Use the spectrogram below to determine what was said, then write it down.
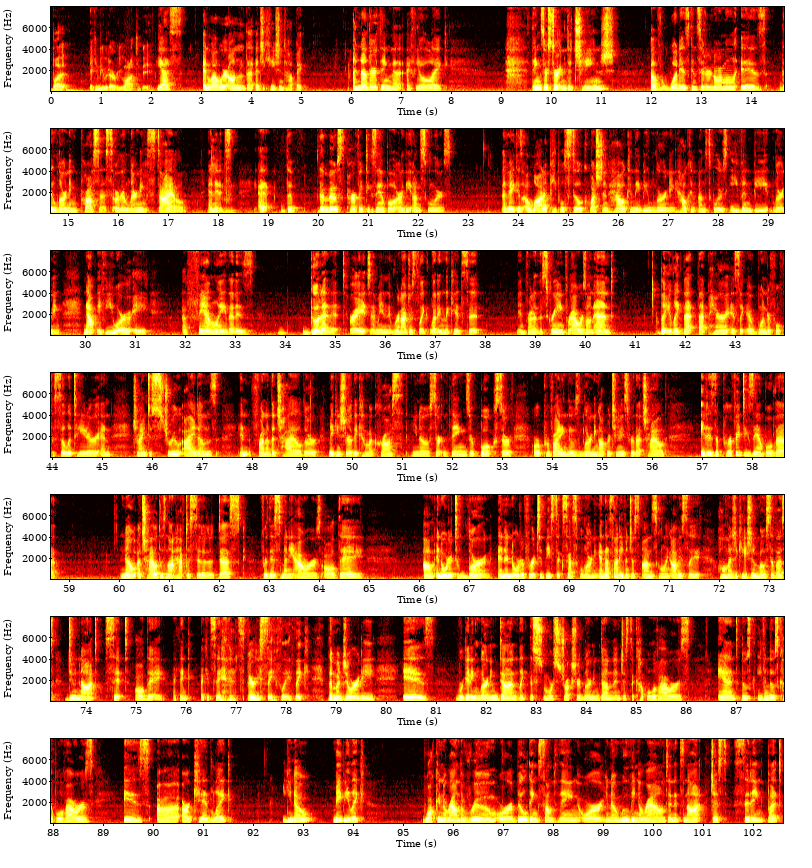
but it can be whatever you want it to be. Yes, and while we're on the education topic, another thing that I feel like things are starting to change of what is considered normal is the learning process or the learning style. And it's uh, the the most perfect example are the unschoolers. Okay because a lot of people still question how can they be learning? How can unschoolers even be learning? Now if you are a a family that is good at it right? I mean we're not just like letting the kids sit in front of the screen for hours on end but you're like that that parent is like a wonderful facilitator and trying to strew items in front of the child or making sure they come across you know certain things or books or or providing those learning opportunities for that child. It is a perfect example that no a child does not have to sit at a desk for this many hours all day um, in order to learn and in order for it to be successful learning. And that's not even just unschooling. Obviously, home education, most of us do not sit all day. I think I could say that's very safely. Like the majority is we're getting learning done, like this more structured learning done in just a couple of hours. And those, even those couple of hours, is uh, our kid like, you know, maybe like walking around the room or building something or you know moving around and it's not just sitting but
